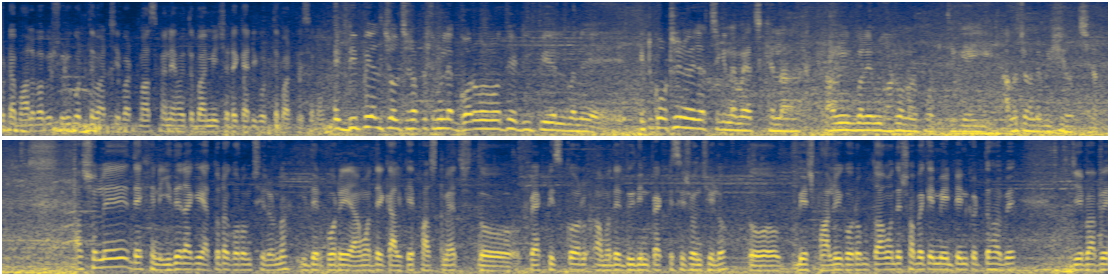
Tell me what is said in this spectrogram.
ওটা ভালোভাবে শুরু করতে পারছি বাট মাঝখানে হয়তো বা আমি সেটা ক্যারি করতে পারতেছি না। ডিপিএল চলছে সব কিছু মিলে গরমের মধ্যে ডিপিএল মানে একটু কঠিন হয়ে যাচ্ছে কিনা ম্যাচ খেলা আমি বলি ঘটনার পর থেকে এই আলোচনাটা বেশি হচ্ছে। আসলে দেখেন, ঈদের আগে এতটা গরম ছিল না। ঈদের পরে আমাদের কালকে ফার্স্ট ম্যাচ তো প্র্যাকটিস কর আমাদের দুই দিন প্র্যাকটিস সেশন ছিল, তো বেশ ভালোই গরম। তো আমাদের সবাইকে মেনটেন করতে হবে, যেভাবে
